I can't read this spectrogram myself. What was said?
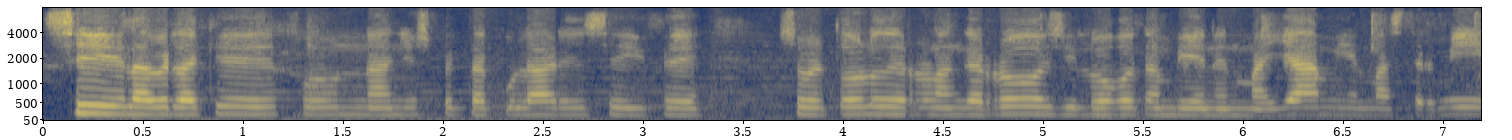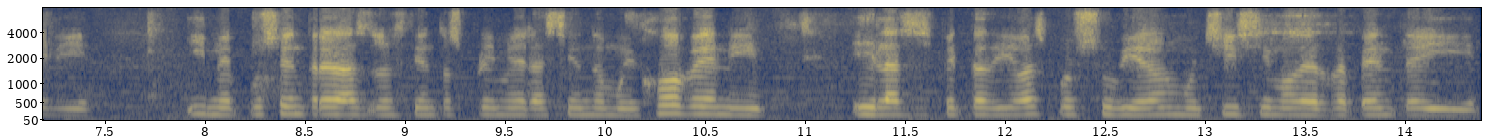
Sí, la verdad que fue un año espectacular ese, hice sobre todo lo de Roland Garros y luego también en Miami, en Master 1000 y, y me puse entre las 200 primeras siendo muy joven y, y las expectativas pues subieron muchísimo de repente y,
